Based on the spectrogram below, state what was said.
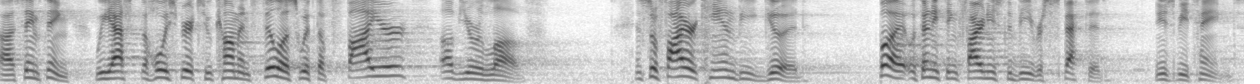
uh, same thing. We ask the Holy Spirit to come and fill us with the fire of your love. And so fire can be good, but with anything, fire needs to be respected, it needs to be tamed,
